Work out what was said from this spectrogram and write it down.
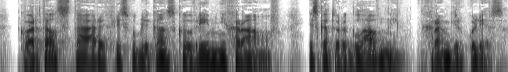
– квартал старых республиканского времени храмов, из которых главный – храм Геркулеса.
